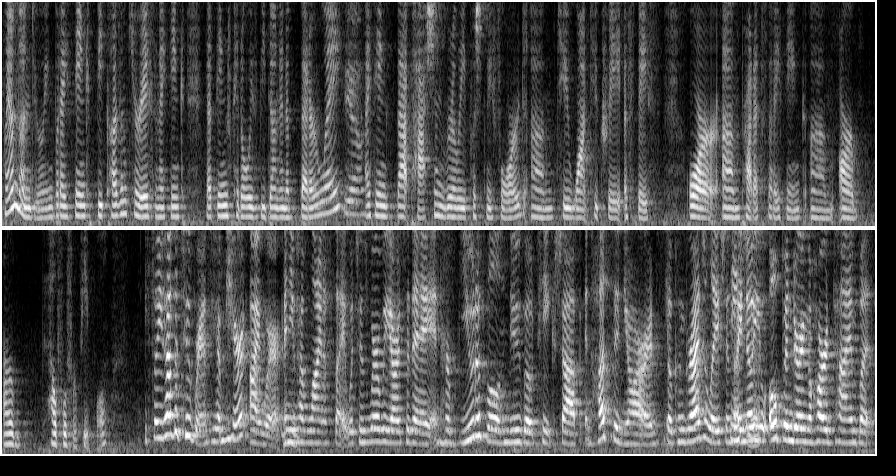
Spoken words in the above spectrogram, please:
planned on doing, but I think because I'm curious and I think that things could always be done in a better way, yeah. I think that passion really pushed me forward um, to want to create a space or um, products that I think um, are, are helpful for people so you have the two brands. You have mm-hmm. Carrot Eyewear and mm-hmm. you have Line of Sight, which is where we are today in her beautiful new boutique shop in Hudson Yards. So congratulations. Thank I know you. you opened during a hard time, but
